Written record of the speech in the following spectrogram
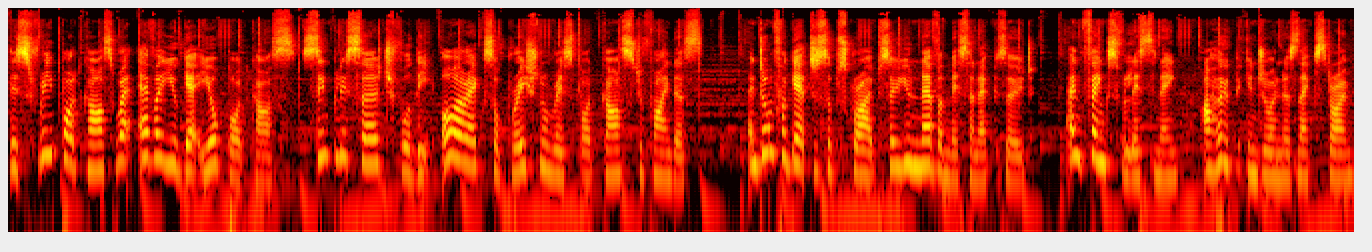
this free podcast wherever you get your podcasts. Simply search for the ORX Operational Risk Podcast to find us. And don't forget to subscribe so you never miss an episode. And thanks for listening. I hope you can join us next time.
